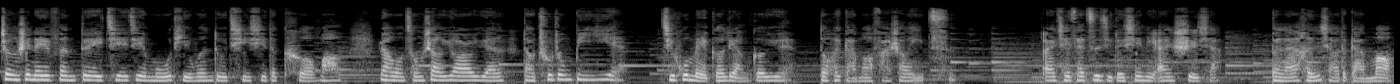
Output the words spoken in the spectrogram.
正是那份对接近母体温度气息的渴望，让我从上幼儿园到初中毕业，几乎每隔两个月都会感冒发烧一次，而且在自己的心理暗示下。本来很小的感冒，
